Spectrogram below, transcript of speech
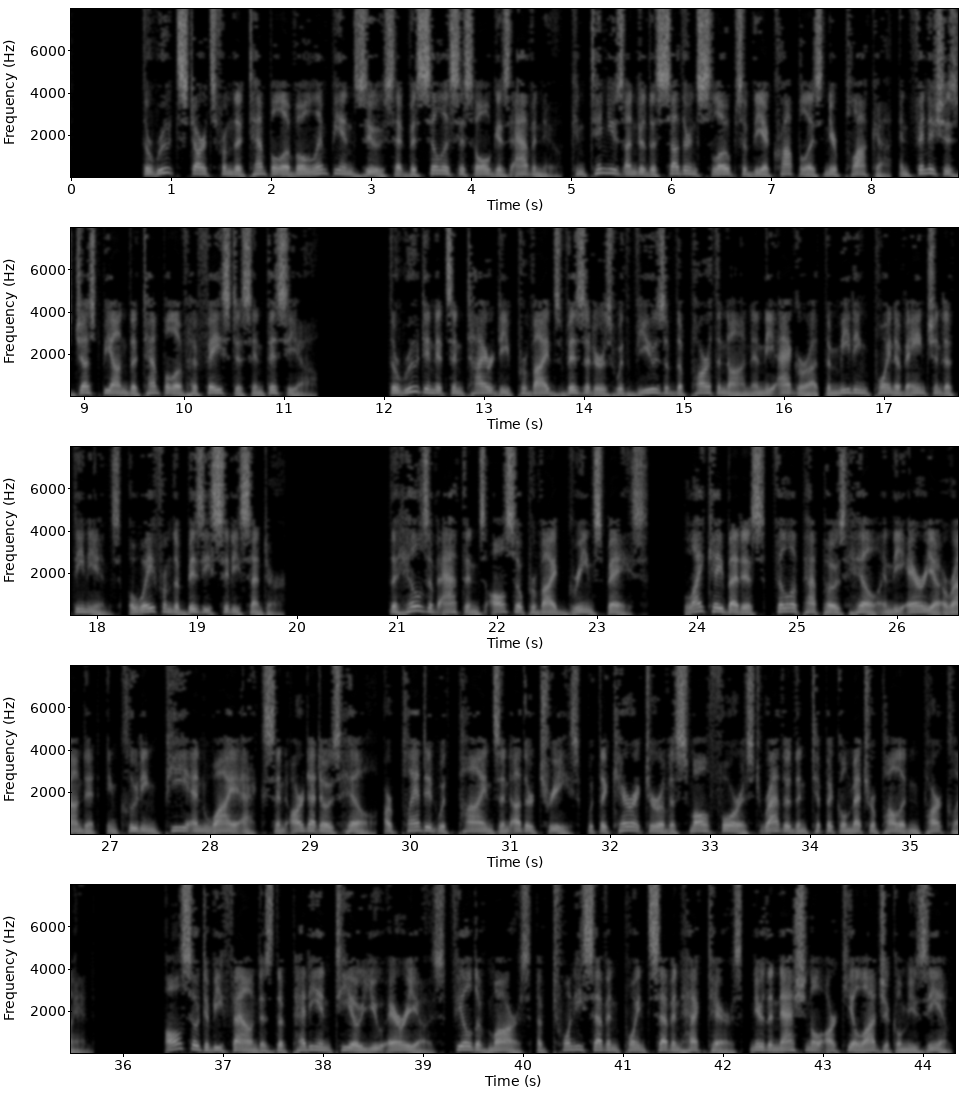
The route starts from the Temple of Olympian Zeus at Vasilissis Olgas Avenue, continues under the southern slopes of the Acropolis near Plaka, and finishes just beyond the Temple of Hephaestus in Thissio. The route in its entirety provides visitors with views of the Parthenon and the Agora the meeting point of ancient Athenians, away from the busy city center. The hills of Athens also provide green space. Lycabettus, Philopappos Hill and the area around it, including PNYX and Ardetos Hill, are planted with pines and other trees, with the character of a small forest rather than typical metropolitan parkland. Also to be found is the Pedion Tou Areos Field of Mars of 27.7 hectares, near the National Archaeological Museum.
